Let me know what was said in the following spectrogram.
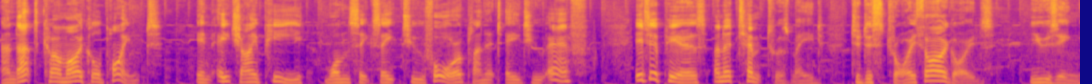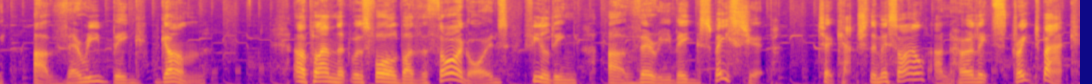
And at Carmichael Point, in HIP 16824 Planet A2F, it appears an attempt was made to destroy Thargoids using a very big gun. A plan that was foiled by the Thargoids fielding a very big spaceship to catch the missile and hurl it straight back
